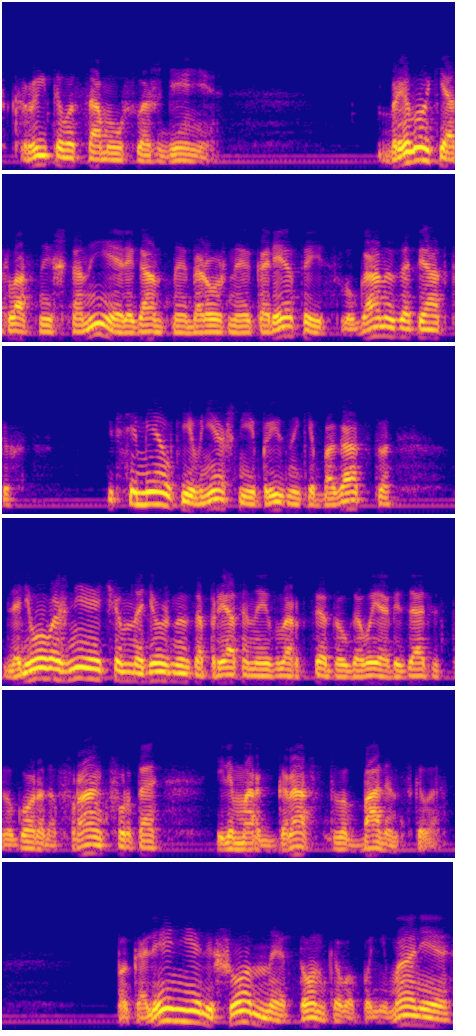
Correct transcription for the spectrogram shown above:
скрытого самоуслаждения. Брелоки, атласные штаны, элегантная дорожная карета, и слуга на запятках, и все мелкие внешние признаки богатства для него важнее, чем надежно запрятанные в ларце долговые обязательства города Франкфурта или маркграфства Баденского. Поколение, лишенное тонкого понимания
